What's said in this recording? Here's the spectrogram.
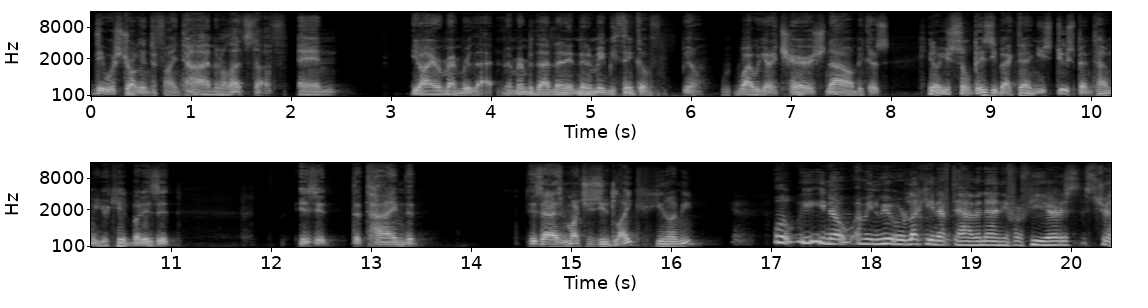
they were struggling to find time and all that stuff, and you know, I remember that, and I remember that, and then it, made me think of you know why we got to cherish now because you know you're so busy back then, you do spend time with your kid, but is it is it the time that is that as much as you'd like? You know what I mean? Well, you know, I mean, we were lucky enough to have a nanny for a few years. She,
